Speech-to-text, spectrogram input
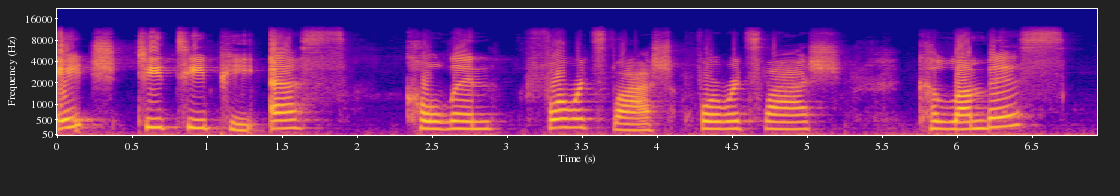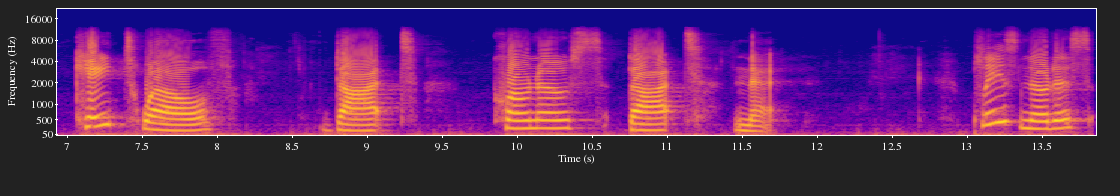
https colon forward slash forward slash columbus k12 dot kronos dot net. Please notice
